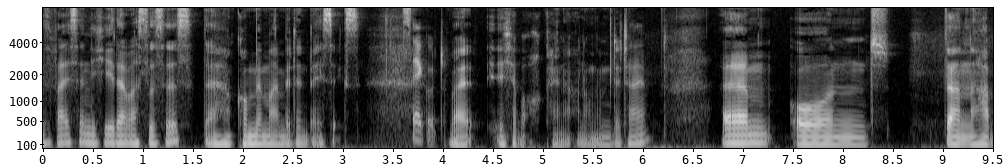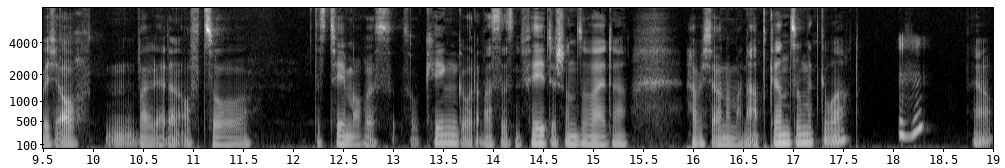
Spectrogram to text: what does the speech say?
es weiß ja nicht jeder, was das ist. Daher kommen wir mal mit den Basics. Sehr gut. weil ich habe auch keine Ahnung im Detail. Ähm, und dann habe ich auch, weil er dann oft so das Thema auch ist, so Kink oder was ist ein Fetisch und so weiter, habe ich da auch nochmal eine Abgrenzung mitgebracht. Mhm. Ja.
